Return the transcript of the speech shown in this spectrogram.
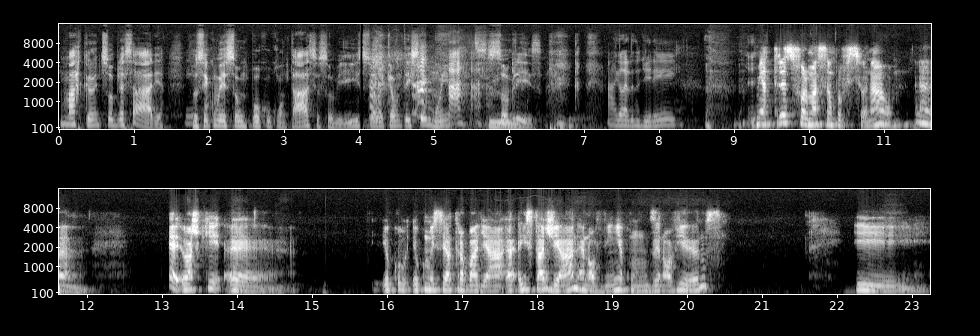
marcante sobre essa área. Você conversou um pouco com o Tássio sobre isso, ela quer um testemunho sobre isso. A galera do direito. Minha transformação profissional, ah, é, eu acho que é, eu, eu comecei a trabalhar, a, estagiar, né, novinha, com 19 anos. E,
